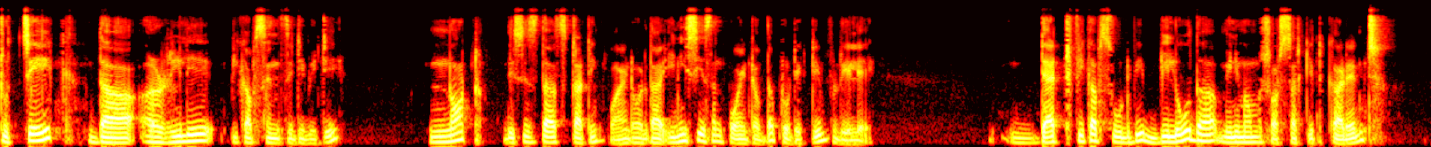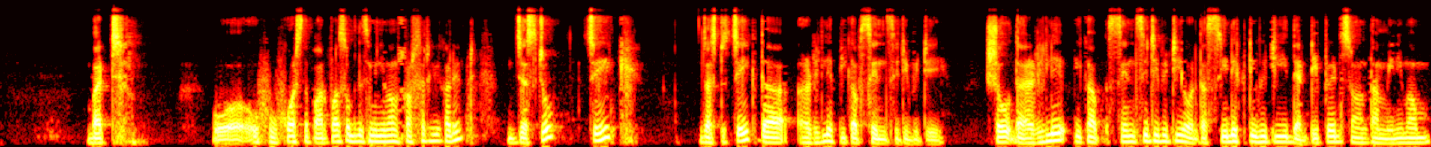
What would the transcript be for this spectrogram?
to check the relay pickup sensitivity not this is the starting point or the initiation point of the protective relay. That pickup should be below the minimum short circuit current. But what's the purpose of this minimum short circuit current? Just to check just to check the relay pickup sensitivity. So the relay pickup sensitivity or the selectivity that depends on the minimum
